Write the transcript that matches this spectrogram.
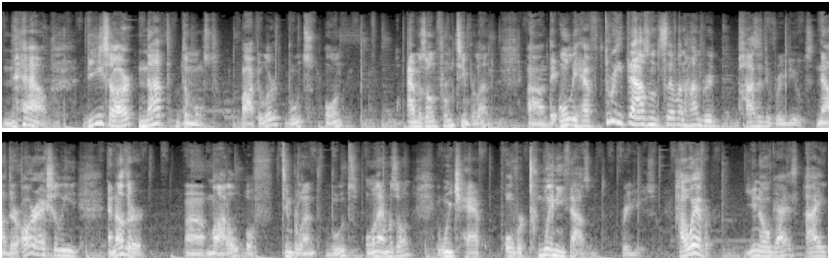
Now, these are not the most popular boots on Amazon from Timberland. Uh, they only have 3,700 positive reviews. Now, there are actually another uh, model of Timberland boots on Amazon, which have over 20,000 reviews. However, you know guys, I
